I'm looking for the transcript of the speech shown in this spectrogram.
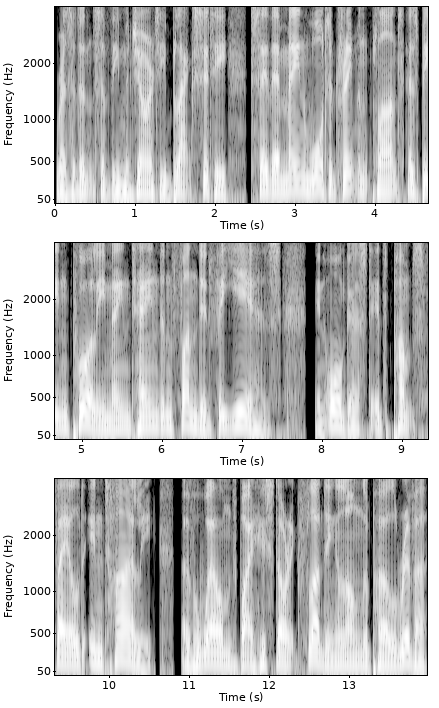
Residents of the majority black city say their main water treatment plant has been poorly maintained and funded for years. In August, its pumps failed entirely, overwhelmed by historic flooding along the Pearl River,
